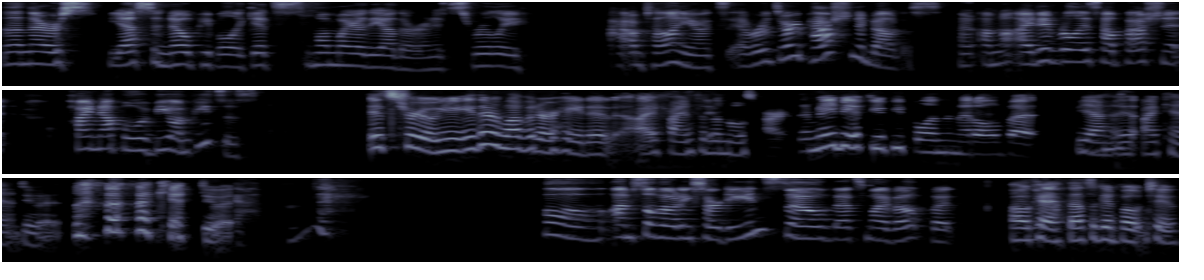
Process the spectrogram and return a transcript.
And then there's yes and no people. Like it's one way or the other, and it's really I'm telling you, it's everyone's very passionate about this. I, I'm not. I didn't realize how passionate pineapple would be on pizzas. It's true. You either love it or hate it. I find for the most part. There may be a few people in the middle, but yeah, mm-hmm. I can't do it. I can't do it. Yeah. oh, I'm still voting sardines, so that's my vote. But okay, yeah. that's a good vote too.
